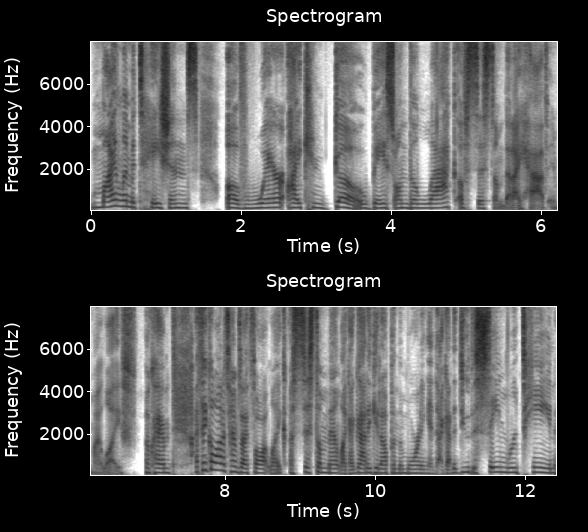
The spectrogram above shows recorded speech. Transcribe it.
my limitations of where I can go based on the lack of system that I have in my life. Okay. I think a lot of times I thought like a system meant like I got to get up in the morning and I got to do the same routine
